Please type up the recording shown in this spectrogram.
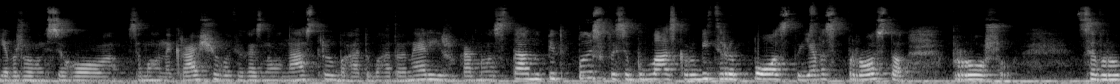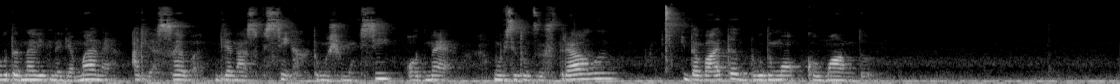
Я бажаю вам всього самого найкращого, фігезного настрою, багато-багато енергії, шикарного стану. Підписуйтеся, будь ласка, робіть репости. Я вас просто прошу. Це ви робите навіть не для мене, а для себе, для нас всіх, тому що ми всі одне. Ми всі тут застрягли, і давайте будемо командою.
